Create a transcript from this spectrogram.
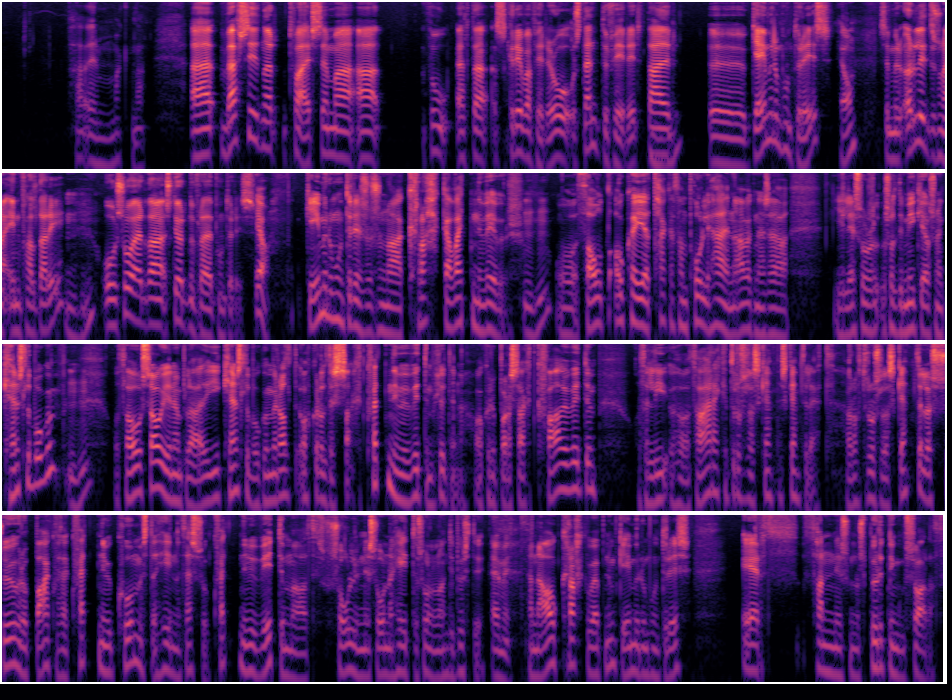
Það er magna. Uh, vefsíðunar tvær sem að, þú ert að skrifa fyrir og stendur fyrir, það er uh, gamerum.is sem er örlítið svona einfaldari Mm og svo er það stjörnufræði.is. Já, geimurum.is er svo svona krakka vætni vefur Mm -hmm. og þá ákvæði ég að taka þann pól í hæðina vegna þess að ég les svo- svolítið mikið á svona kennslubókum Mhm. og þá sá ég nefnilega að í kennslubókum er aldrei, okkur aldrei sagt hvernig við vitum hlutina okkur er bara sagt hvað við vitum og það, og það er ekkert rosalega skemmt, skemmtilegt það er oft rosalega skemmtilega sögur á bak við það hvernig við komumst að og þessu og hvernig við vitum að sólinn er svona heit og sólinn langt í burtu Einmitt. þannig að á krakkavefnum, gamerum.is er þannig svona spurningum svarað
